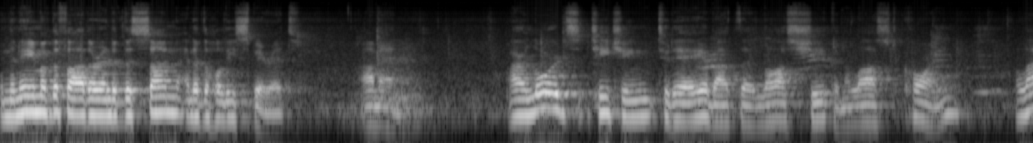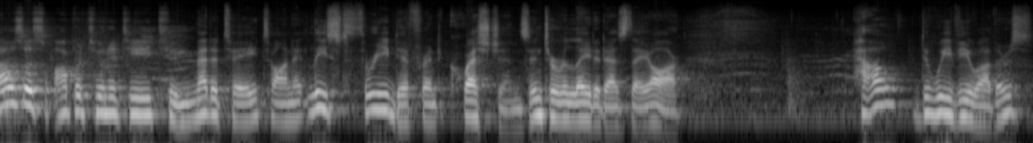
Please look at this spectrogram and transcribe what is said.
In the name of the Father, and of the Son, and of the Holy Spirit. Amen. Our Lord's teaching today about the lost sheep and the lost coin allows us opportunity to meditate on at least three different questions, interrelated as they are. How do we view others?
